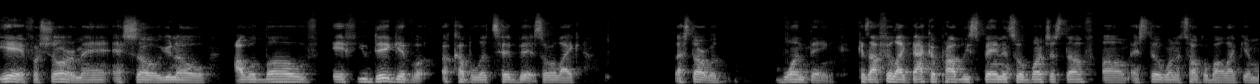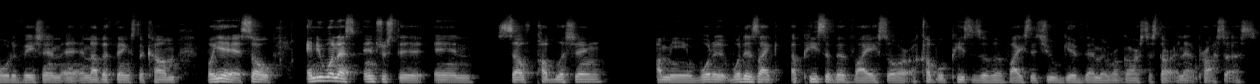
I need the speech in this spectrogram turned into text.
Yeah, for sure, man. And so, you know, I would love if you did give a, a couple of tidbits or like, let's start with one thing because I feel like that could probably span into a bunch of stuff um, and still want to talk about like your motivation and, and other things to come. But yeah, so anyone that's interested in self-publishing, I mean, what is, what is like a piece of advice or a couple pieces of advice that you give them in regards to starting that process?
